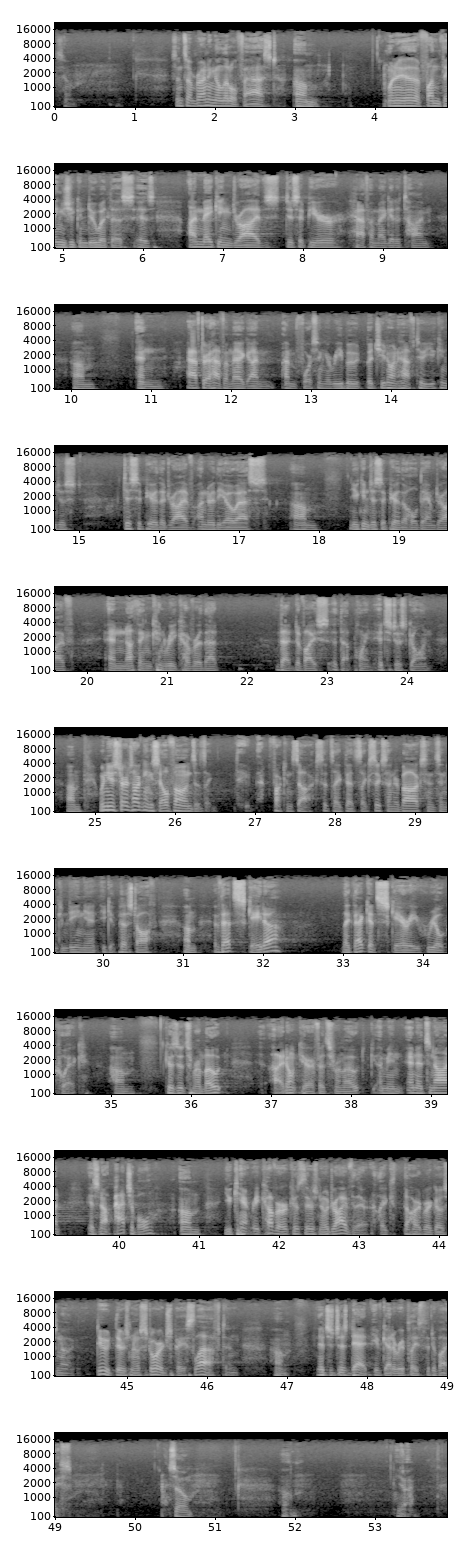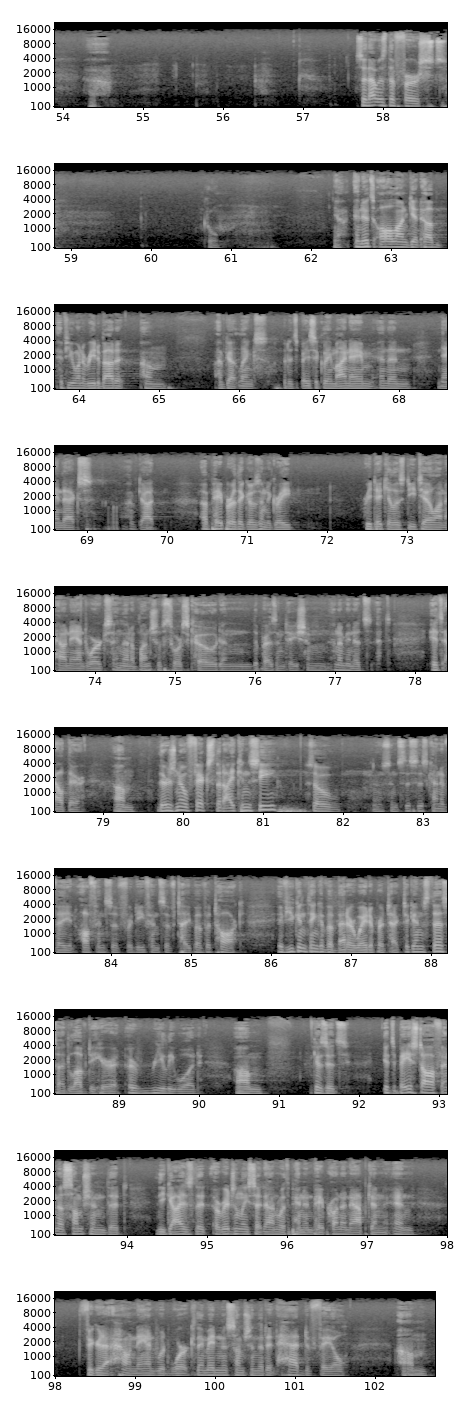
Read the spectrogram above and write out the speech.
so, since I'm running a little fast, um, one of the other fun things you can do with this is I'm making drives disappear half a meg at a time. Um, and after half a meg, I'm, I'm forcing a reboot, but you don't have to. You can just disappear the drive under the OS. Um, you can disappear the whole damn drive and nothing can recover that that device at that point. It's just gone. Um, when you start talking cell phones, it's like, dude, that fucking sucks. It's like that's like 600 bucks and it's inconvenient. You get pissed off. Um, if that's SCADA, like that gets scary real quick because um, it's remote. I don't care if it's remote. I mean, and it's not it's not patchable. Um, you can't recover because there's no drive there. Like the hardware goes no, dude. There's no storage space left, and um, it's just dead. You've got to replace the device. So, um, yeah. Uh, so that was the first. Cool. Yeah, and it's all on GitHub if you want to read about it. Um, I've got links, but it's basically my name and then Nandex. I've got a paper that goes into great, ridiculous detail on how NAND works, and then a bunch of source code and the presentation. And I mean, it's it's, it's out there. Um, there's no fix that I can see, so you know, since this is kind of a, an offensive for defensive type of a talk, if you can think of a better way to protect against this, I'd love to hear it. I really would, because um, it's it's based off an assumption that the guys that originally sat down with pen and paper on a napkin and figured out how NAND would work, they made an assumption that it had to fail. Um,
